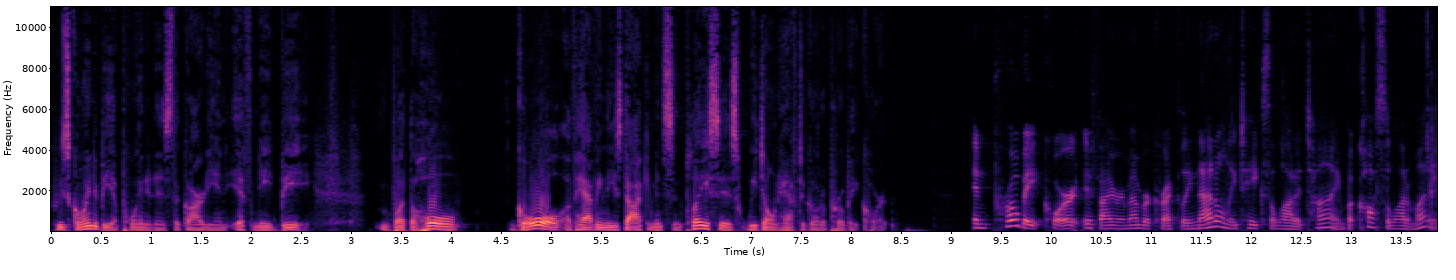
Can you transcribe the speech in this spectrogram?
who's going to be appointed as the guardian if need be. But the whole goal of having these documents in place is we don't have to go to probate court. And probate court, if I remember correctly, not only takes a lot of time, but costs a lot of money.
